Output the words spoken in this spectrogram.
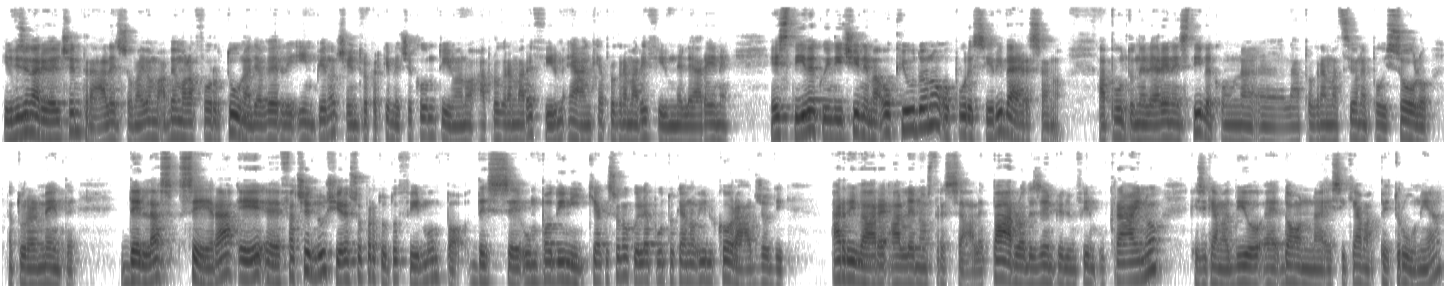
il visionario del centrale, insomma abbiamo, abbiamo, la fortuna di averli in pieno centro perché invece continuano a programmare film e anche a programmare i film nelle arene estive, quindi i cinema o chiudono oppure si riversano appunto nelle arene estive con eh, la programmazione poi solo naturalmente della sera e eh, facendo uscire soprattutto film un po' d'esse, un po' di nicchia, che sono quelli appunto che hanno il coraggio di arrivare alle nostre sale. Parlo ad esempio di un film ucraino che si chiama Dio è donna e si chiama Petrunia,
